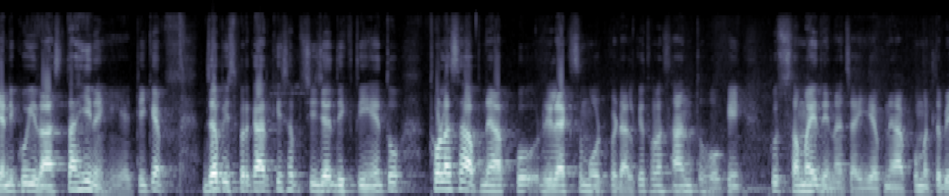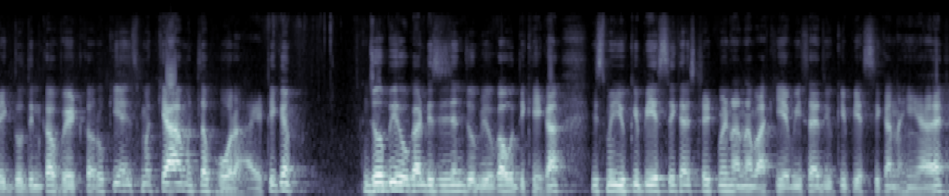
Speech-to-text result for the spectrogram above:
यानी कोई रास्ता ही नहीं है, ठीक है? जब इस प्रकार की सब चीज़ें दिखती हैं तो थोड़ा सा अपने आप को रिलैक्स मोड पर डाल के थोड़ा शांत होके कुछ समय देना चाहिए अपने आप को। मतलब एक दो दिन का वेट करो कि इसमें क्या मतलब हो रहा है, ठीक है? जो भी होगा डिसीज़न जो भी होगा, वो दिखेगा। इसमें यूपीपीएससी का स्टेटमेंट आना बाकी है। अभी शायद यूपीपीएससी का नहीं आया है।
